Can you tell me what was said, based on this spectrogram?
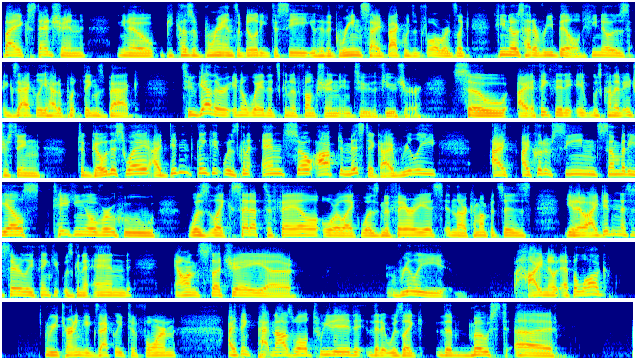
by extension you know, because of Bran's ability to see the greensight backwards and forwards, like he knows how to rebuild. He knows exactly how to put things back together in a way that's going to function into the future. So I, think that it, it, was kind of interesting to go this way. I didn't think it was going to end so optimistic. I really, I I could have seen somebody else taking over who was like set up to fail or like was nefarious in their comeuppance you know, I didn't necessarily think it was going to end on such a uh, really high note epilogue, returning exactly to form. I think Patton Oswalt tweeted that it was like the most uh,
